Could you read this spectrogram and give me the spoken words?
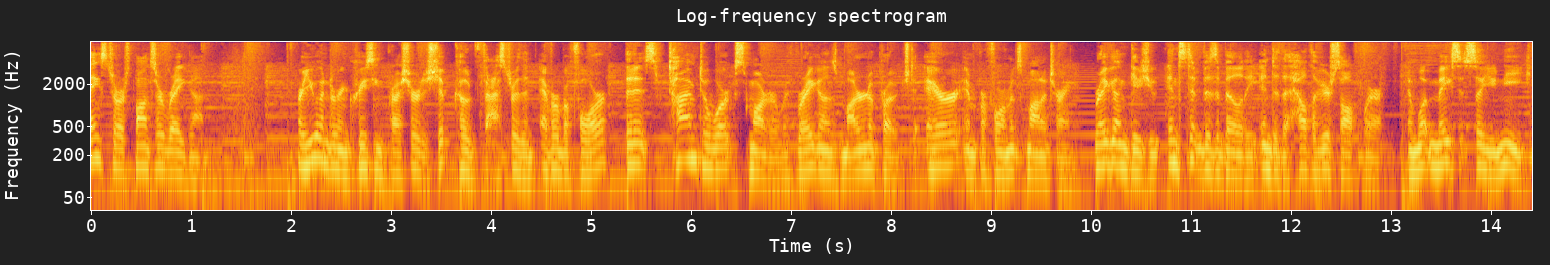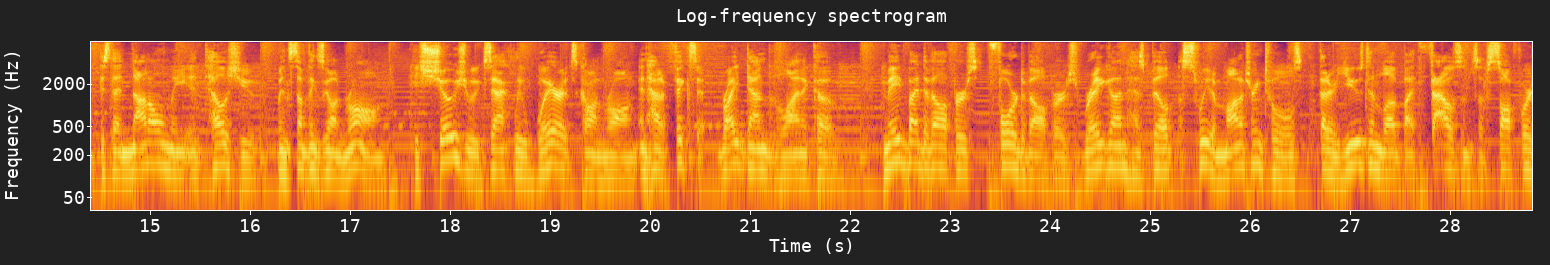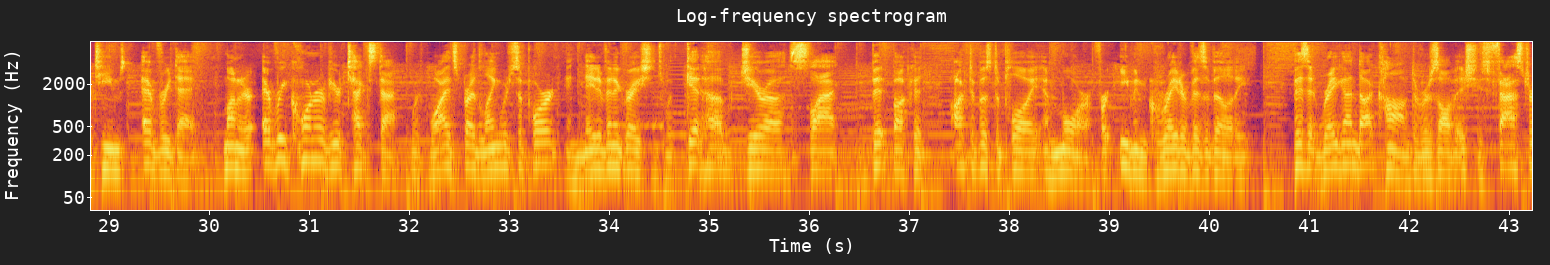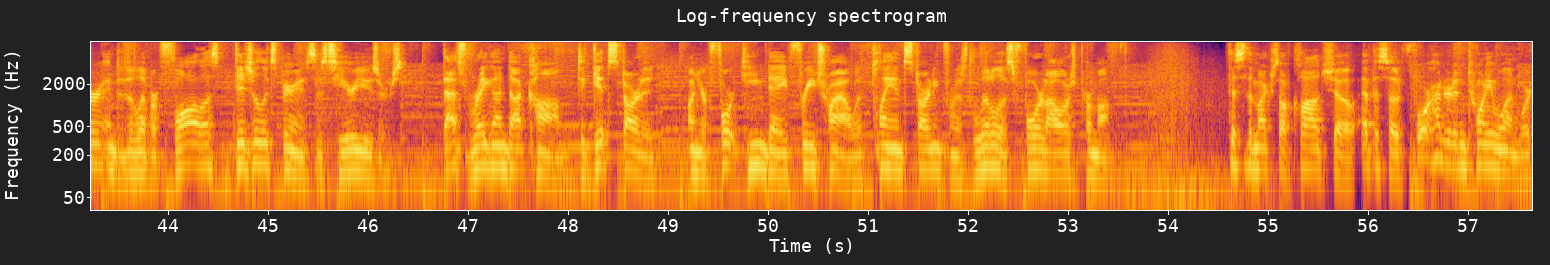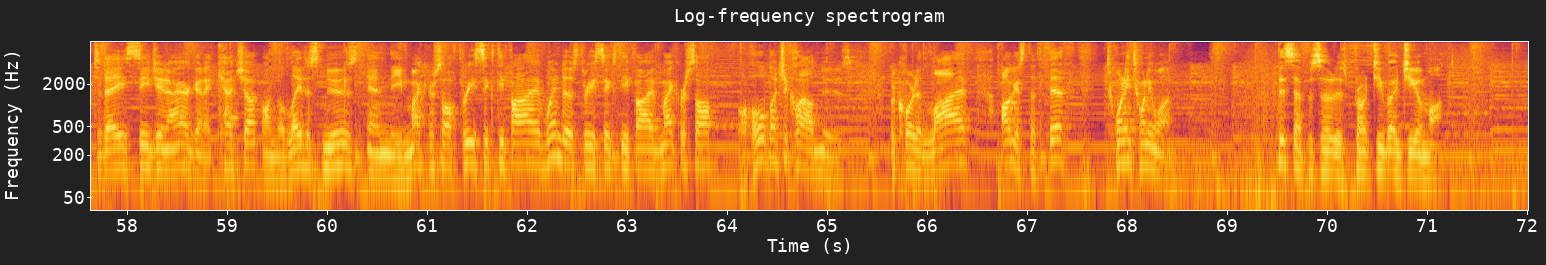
thanks to our sponsor, Raygun. Are you under increasing pressure to ship code faster than ever before? Then it's time to work smarter with Raygun's modern approach to error and performance monitoring. Raygun gives you instant visibility into the health of your software, and what makes it so unique is that not only it tells you when something's gone wrong, it shows you exactly where it's gone wrong and how to fix it right down to the line of code. Made by developers for developers, Raygun has built a suite of monitoring tools that are used and loved by thousands of software teams every day. Monitor every corner of your tech stack with widespread language support and native integrations with GitHub, Jira, Slack, Bitbucket, Octopus Deploy, and more for even greater visibility. Visit raygun.com to resolve issues faster and to deliver flawless digital experiences to your users. That's raygun.com to get started on your 14 day free trial with plans starting from as little as $4 per month. This is the Microsoft Cloud Show, episode 421, where today CJ and I are going to catch up on the latest news in the Microsoft 365, Windows 365, Microsoft, a whole bunch of cloud news. Recorded live August the 5th, 2021. This episode is brought to you by Geomant.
